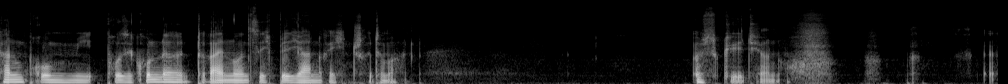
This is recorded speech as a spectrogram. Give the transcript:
kann pro, pro Sekunde 93 Billiarden Rechenschritte machen. Es geht ja noch.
